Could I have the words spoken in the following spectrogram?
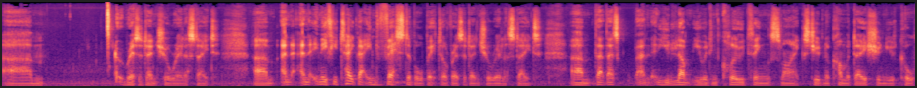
um, residential real estate. Um, and, and, and if you take that investable bit of residential real estate, um, that that's and you lump you would include things like student accommodation you'd call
